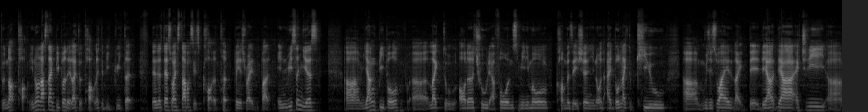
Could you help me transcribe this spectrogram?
to not talk. You know, last time people they like to talk, like to be greeted. That- That's why Starbucks is called a third place, right? But in recent years, um, young people uh, like to order through their phones, minimal conversation. You know, I don't like to queue, um, which is why like they, they are they are actually uh,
